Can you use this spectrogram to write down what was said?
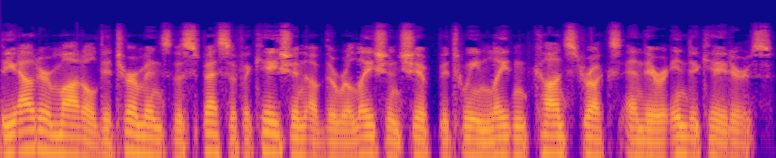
The outer model determines the specification of the relationship between latent constructs and their indicators.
